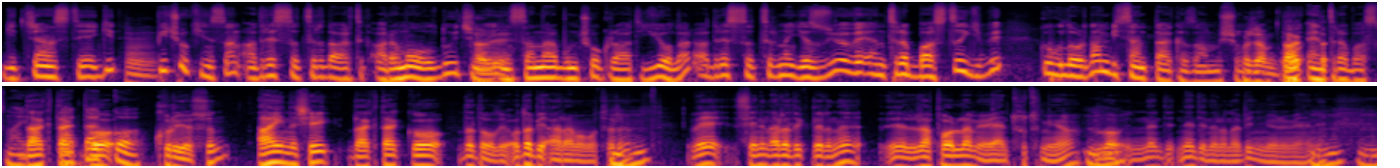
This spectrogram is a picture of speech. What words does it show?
Gideceğin siteye git. Hmm. Birçok insan adres satırı da artık arama olduğu için Tabii. insanlar bunu çok rahat yiyorlar. Adres satırına yazıyor ve enter'a bastığı gibi Google oradan bir sent daha kazanmış oluyor. Hocam, o Duck- enter'a basmayı. DuckDuckGo kuruyorsun. Aynı şey DuckDuckGo'da da oluyor. O da bir arama motoru. Hı hı. Ve senin aradıklarını e, raporlamıyor yani tutmuyor. hı. Lo- ne, ne denir ona bilmiyorum yani. Hı hı, hı hı.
